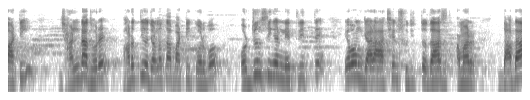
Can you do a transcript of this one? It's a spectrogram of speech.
পার্টি ঝান্ডা ধরে ভারতীয় জনতা পার্টি করব অর্জুন সিংয়ের নেতৃত্বে এবং যারা আছেন সুদীপ্ত দাস, আমার দাদা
